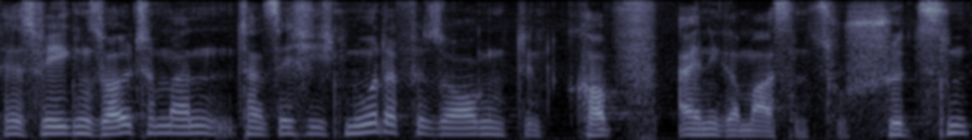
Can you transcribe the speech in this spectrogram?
Deswegen sollte man tatsächlich nur dafür sorgen, den Kopf einigermaßen zu schützen.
